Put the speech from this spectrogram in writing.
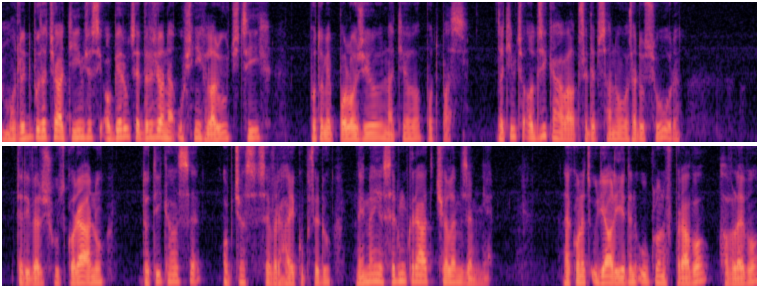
Modlitbu začal tím, že si obě ruce držel na ušních lalůčcích, potom je položil na tělo pod pas. Zatímco odříkával předepsanou řadu súr, tedy veršů z Koránu, dotýkal se, občas se vrhaje kupředu, nejméně sedmkrát čelem země. Nakonec udělal jeden úklon vpravo a vlevo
